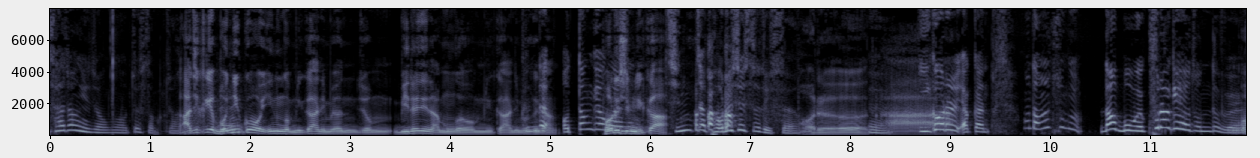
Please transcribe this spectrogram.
사정이죠. 뭐 어쩔 수 없죠. 아직 그게 못 네. 입고 있는 겁니까? 아니면 좀 미련이 남은 겁니까? 아니면 그냥 어떤 경우는 버릇입니까? 진짜 버릇일 수도 있어요. 버릇. 네. 아. 이거를 약간 어, 남자친구 나 뭐 왜 쿨하게 헤어졌는데 왜? 어.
